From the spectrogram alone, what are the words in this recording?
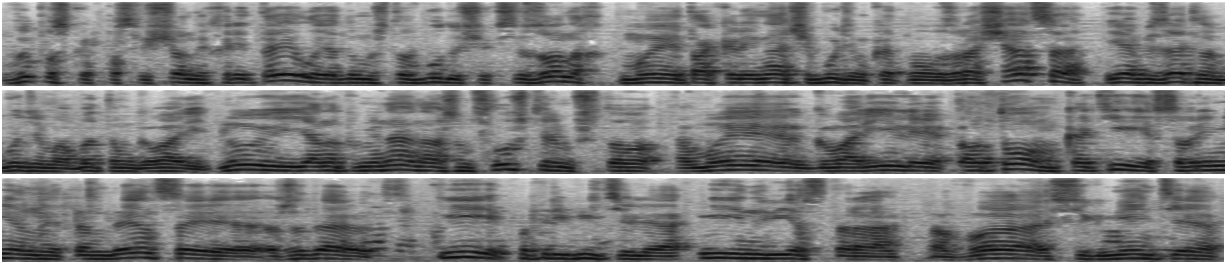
выпусках, посвященных ритейлу. Я думаю, что в будущих сезонах мы так или иначе будем к этому возвращаться и обязательно будем об этом говорить. Ну и я напоминаю нашим слушателям, что мы говорили о том, какие современные тенденции ожидают и потребителя, и инвестора в сегменте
